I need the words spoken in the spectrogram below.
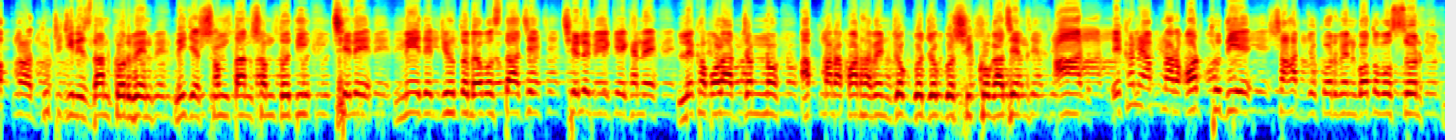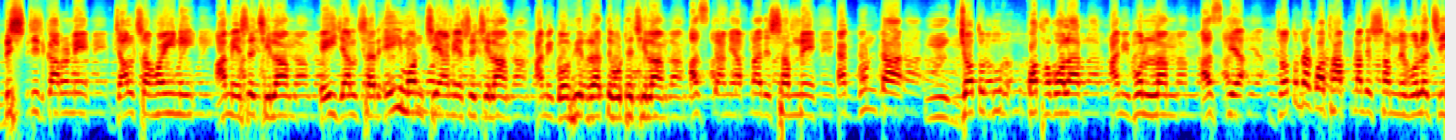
আপনারা দুটি জিনিস দান করবেন। নিজের সন্তান, সন্ততি, ছেলে, মেয়েদের যেহেতু ব্যবস্থা আছে, ছেলে মেয়েকে এখানে লেখাপড়ার জন্য আপনারা পাঠাবেন যোগ্য যোগ্য শিক্ষক আছেন। আর এখানে আপনার অর্থ দিয়ে সাহায্য করবেন। গত বছর বৃষ্টির কারণে জালসা হয়নি, আমি এসেছিলাম। এই জালসার এই মঞ্চে আমি এসেছিলাম। আমি গভীর রাতে উঠেছিলাম। আজকে আমি আপনাদের সামনে এক ঘণ্টা যত দূর কথা বলার আমি বললাম। আজকে যতটা কথা আপনাদের সামনে বলেছি,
